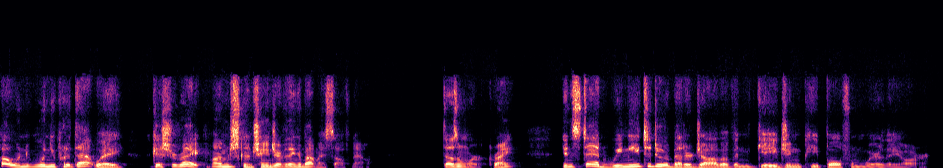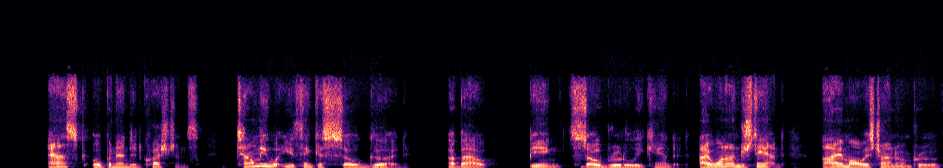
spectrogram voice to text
"Oh, when when you put it that way, I guess you're right. I'm just going to change everything about myself now." Doesn't work, right? Instead, we need to do a better job of engaging people from where they are. Ask open-ended questions. Tell me what you think is so good about being so brutally candid. I want to understand. I'm always trying to improve.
